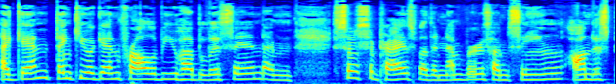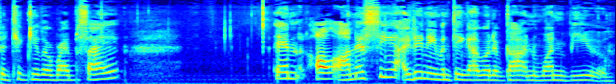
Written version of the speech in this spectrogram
Again, thank you again for all of you who have listened. I'm so surprised by the numbers I'm seeing on this particular website. In all honesty, I didn't even think I would have gotten one view.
